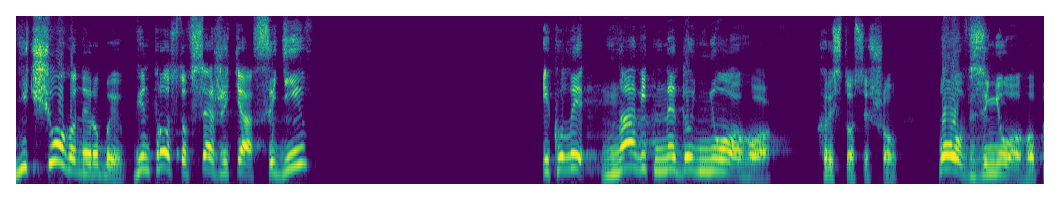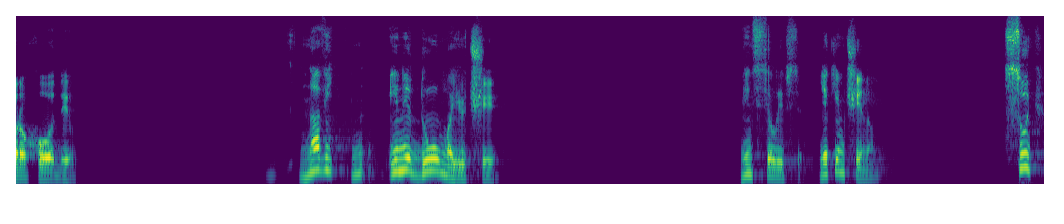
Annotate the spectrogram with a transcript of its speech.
нічого не робив. Він просто все життя сидів. І коли навіть не до нього Христос ішов, повз нього проходив. Навіть і не думаючи, він зцілився. Яким чином? Суть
